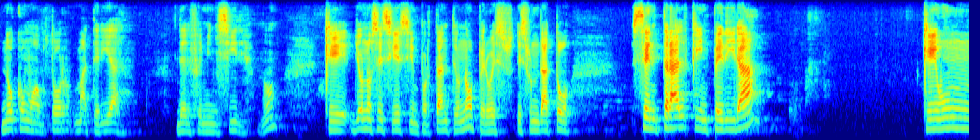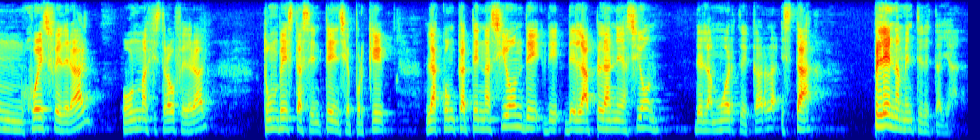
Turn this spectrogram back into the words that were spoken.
no como autor material del feminicidio, ¿no? que yo no sé si es importante o no, pero es, un dato central que impedirá que un juez federal o un magistrado federal tumbe esta sentencia, porque la concatenación de, de, la planeación de la muerte de Carla está plenamente detallada,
